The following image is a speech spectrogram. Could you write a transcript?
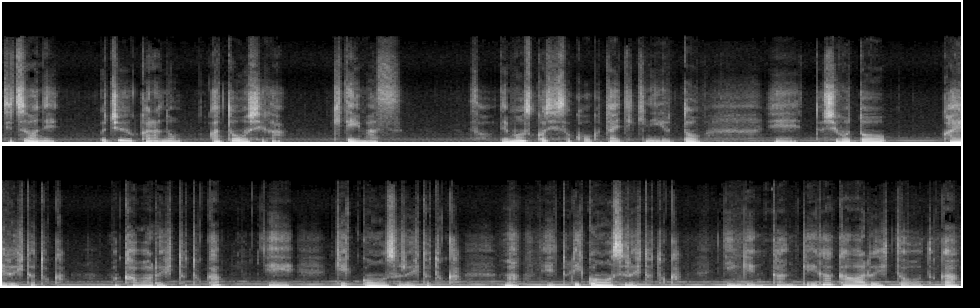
実はね宇宙からの後押しが来ています。そうでもう少しそこを具体的に言うと,、えーと、仕事を変える人とか、まあ、変わる人とか、えー、結婚をする人とか、まあえーと、離婚をする人とか人間関係が変わる人とか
